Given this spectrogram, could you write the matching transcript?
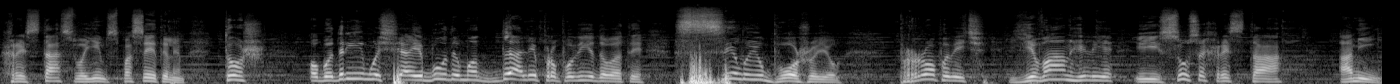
Христа своїм Спасителем. Тож ободрімося і будемо далі проповідувати силою Божою проповідь Євангелія Ісуса Христа. Амінь.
